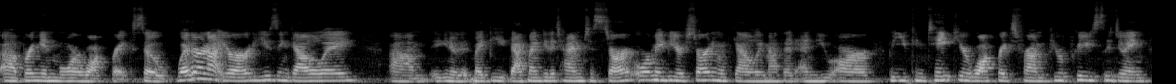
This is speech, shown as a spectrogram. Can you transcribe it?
uh, bring in more walk breaks. So whether or not you're already using Galloway, um, you know, it might be that might be the time to start, or maybe you're starting with Galloway method and you are, but you can take your walk breaks from if you were previously doing,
